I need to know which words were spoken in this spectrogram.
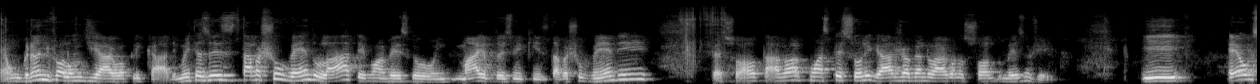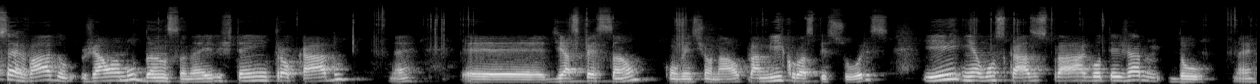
É um grande volume de água aplicada. E muitas vezes estava chovendo lá, teve uma vez que eu, em maio de 2015, estava chovendo e o pessoal estava com aspersor ligado, jogando água no solo do mesmo jeito. E é observado já uma mudança, né? Eles têm trocado né, é, de aspersão convencional para microaspersores e, em alguns casos, para gotejador, né,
